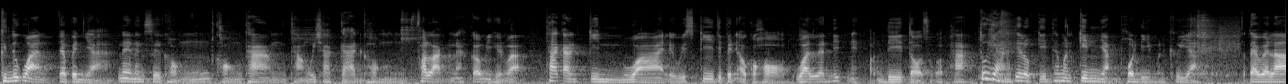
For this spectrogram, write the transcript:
กินทุกวันจะเป็นยาในหนังสือของของทางทางวิชาการของฝรั่งนะก็มีเขียนว่าถ้าการกินไวน์หรือวิสกี้ที่เป็นแอลกอฮอล์วันละนิดเนี่ยดีต่อสุขภาพ ทุกอย่างที่เรากินถ้ามันกินอย่างพอดีมันคือยาแต่เวลา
